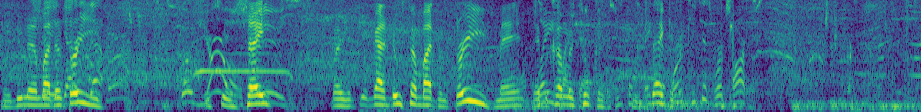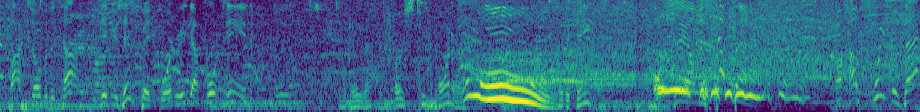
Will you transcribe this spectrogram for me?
Can't do nothing about them threes. Goes Euro Shea. Bro, you, you got to do something about them threes, man. They becoming like too consecutive. He just works harder. Over the top. Continues his big quarter. He's got 14. I believe that's the first two-pointer Ooh. for the Kings. Shea on the step back. Oh, how sweet was that?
